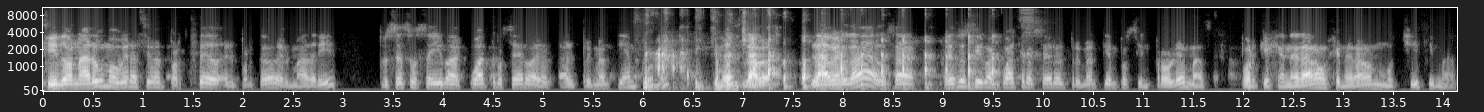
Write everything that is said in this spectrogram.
si Donnarumma hubiera sido el portero, el portero del Madrid, pues eso se iba 4-0 al, al primer tiempo, ¿no? Ay, qué buen Es la, verdad, o sea, eso se iba 4-0 el primer tiempo sin problemas, porque generaron, generaron muchísimas,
